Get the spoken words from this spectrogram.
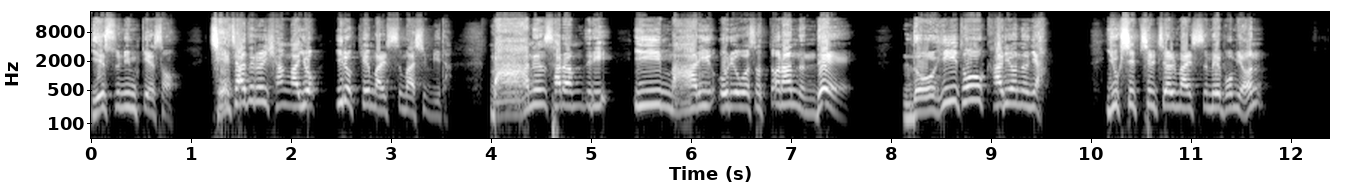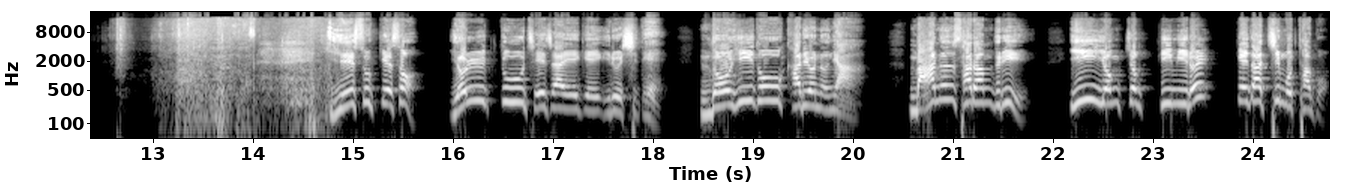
예수님께서 제자들을 향하여 이렇게 말씀하십니다. 많은 사람들이 이 말이 어려워서 떠났는데 너희도 가려느냐? 67절 말씀에 보면 예수께서 열두 제자에게 이르시되 너희도 가려느냐? 많은 사람들이 이 영적 비밀을 깨닫지 못하고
